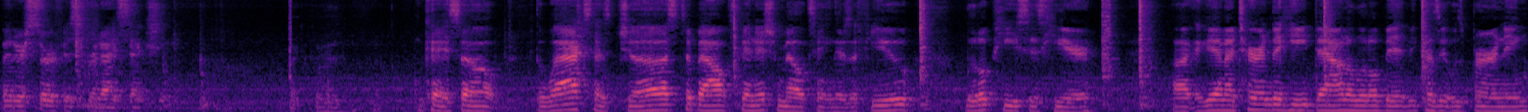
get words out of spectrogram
better surface for dissection. Okay, so the wax has just about finished melting. There's a few little pieces here. Uh, again, I turned the heat down a little bit because it was burning.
